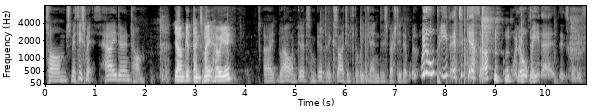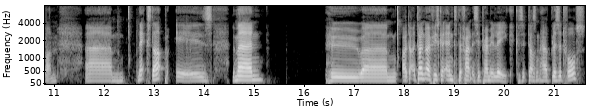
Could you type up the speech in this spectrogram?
Tom Smithy Smith. How are you doing, Tom? Yeah, I'm good, thanks, mate. How are you? Uh, well, I'm good. I'm good. Excited for the weekend, especially that we'll, we'll all be there together. we'll all be there. It's going to be fun. Um, next up is the man who um, I, d- I don't know if he's going to enter the Fantasy Premier League because it doesn't have Blizzard Force.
